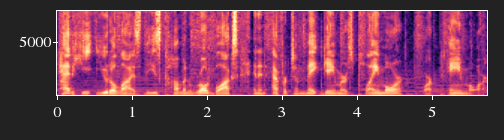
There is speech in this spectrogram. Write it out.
had he utilized these common roadblocks in an effort to make gamers play more or pay more.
